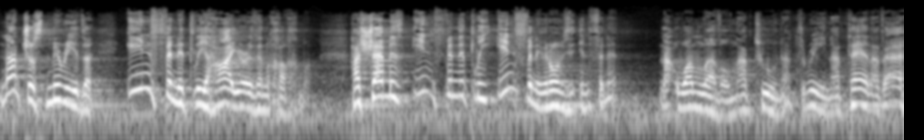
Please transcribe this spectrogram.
Not just myriads, infinitely higher than Chachma. Hashem is infinitely infinite. You know what I mean? Infinite? Not one level, not two, not three, not ten, not uh,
